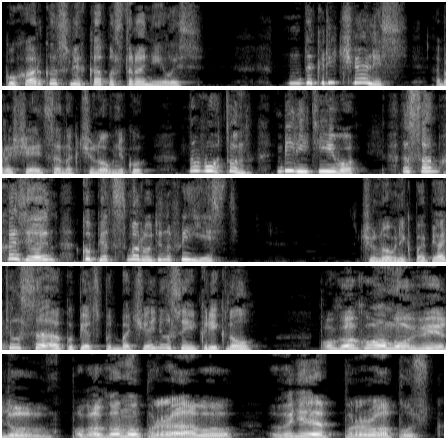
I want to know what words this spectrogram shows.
Кухарка слегка посторонилась. — Докричались, — обращается она к чиновнику. — Ну вот он, берите его. Сам хозяин, купец Смородинов и есть. Чиновник попятился, а купец подбоченился и крикнул. — По какому виду, по какому праву, где пропуск?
